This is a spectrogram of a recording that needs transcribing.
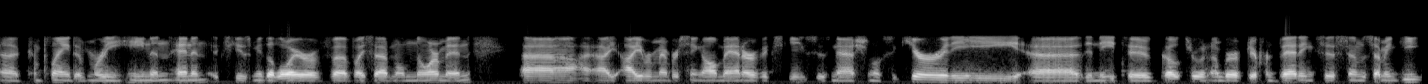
uh, complaint of Marie Henein, Henein, excuse me, the lawyer of uh, Vice Admiral Norman. Uh, I, I remember seeing all manner of excuses: national security, uh, the need to go through a number of different vetting systems. I mean, you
